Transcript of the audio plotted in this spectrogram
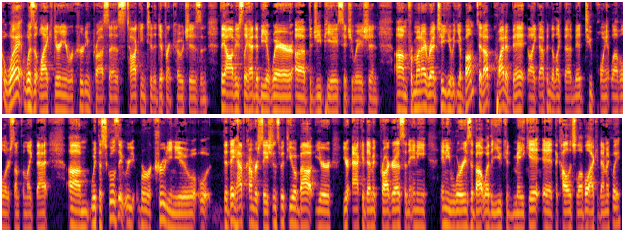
What was it like during your recruiting process, talking to the different coaches? And they obviously had to be aware of the GPA situation. Um, from what I read too, you you bumped it up quite a bit, like up into like the mid two point level or something like that. Um, with the schools that were, were recruiting you, did they have conversations with you about your your academic progress and any any worries about whether you could make it at the college level academically?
